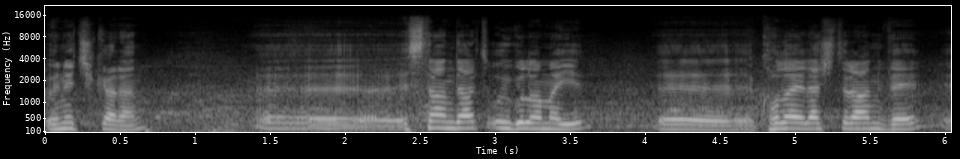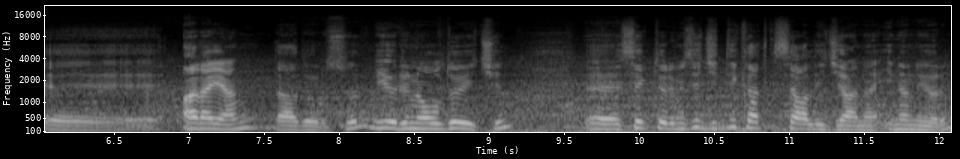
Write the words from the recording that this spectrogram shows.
öne çıkaran, e, standart uygulamayı e, kolaylaştıran ve e, arayan daha doğrusu bir ürün olduğu için e, sektörümüze ciddi katkı sağlayacağına inanıyorum.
